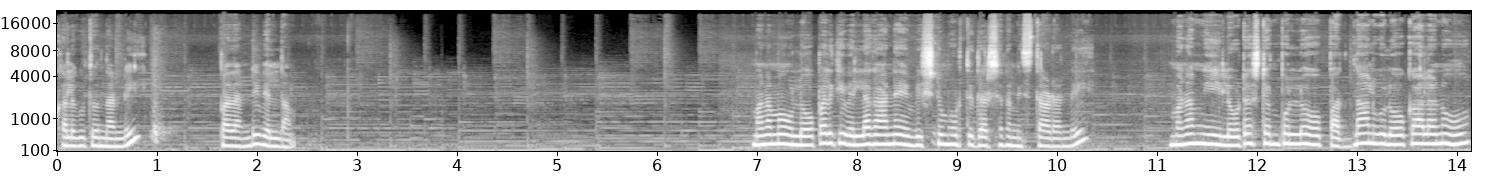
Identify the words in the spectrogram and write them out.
కలుగుతుందండి. పదండి వెళ్దాం. మనము లోపలికి వెళ్ళగానే విష్ణుమూర్తి దర్శనం ఇస్తాడండి మనం ఈ లోటస్ టెంపుల్లో పద్నాలుగు లోకాలను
